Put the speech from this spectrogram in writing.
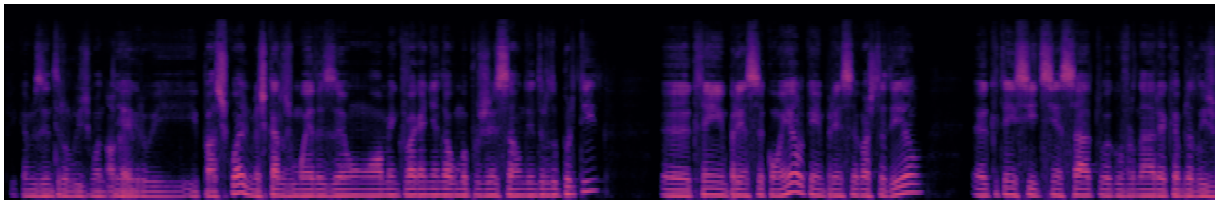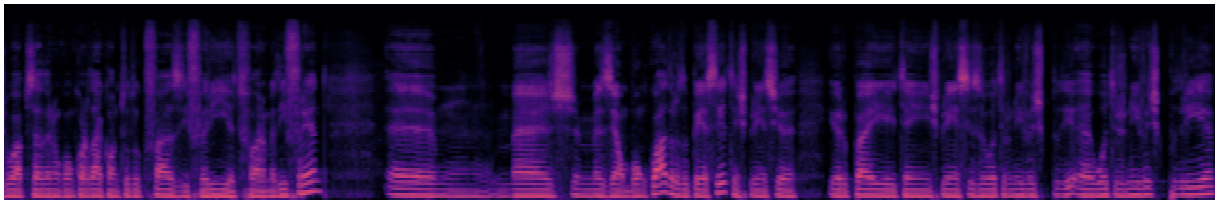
Ficamos entre Luís Montenegro e, e Passos Coelho, mas Carlos Moedas é um homem que vai ganhando alguma projeção dentro do partido, eh, que tem a imprensa com ele, que a imprensa gosta dele, eh, que tem sido sensato a governar a Câmara de Lisboa, apesar de não concordar com tudo o que faz e faria de forma diferente. Um, mas, mas é um bom quadro do PSD, tem experiência europeia e tem experiências a, outro níveis que a outros níveis que poderia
